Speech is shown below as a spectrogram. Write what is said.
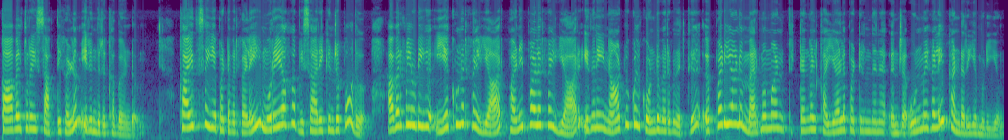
காவல்துறை சக்திகளும் இருந்திருக்க வேண்டும். கைது செய்யப்பட்டவர்களை முறையாக விசாரிக்கின்ற போது அவர்களுடைய இயக்குனர்கள் யார் பணிப்பாளர்கள் யார் இதனை நாட்டுக்குள் கொண்டு வருவதற்கு எப்படியான மர்மமான திட்டங்கள் கையாளப்பட்டிருந்தன என்ற உண்மைகளை கண்டறிய முடியும்.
